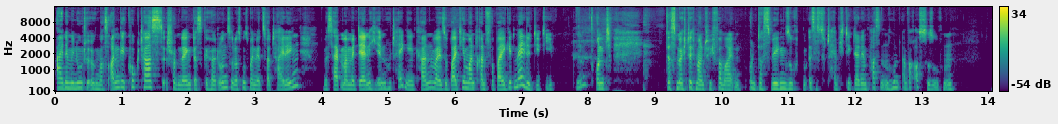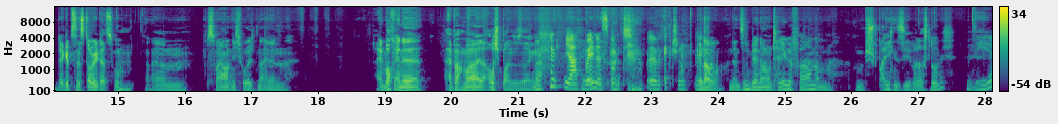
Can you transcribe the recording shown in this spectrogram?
eine Minute irgendwas angeguckt hast, schon denkt, das gehört uns und das muss man jetzt verteidigen. Weshalb man mit der nicht in ein Hotel gehen kann, weil sobald jemand dran vorbeigeht, meldet die die. Hm? Und das möchte ich mal natürlich vermeiden. Und deswegen sucht, ist es total wichtig, da den passenden Hund einfach auszusuchen. Da gibt es eine Story dazu. Ähm, Smile und ich wollten einen ein Wochenende einfach mal ausspannen, sozusagen, ne? ja, Wellness und ähm, Action. Genau. Und dann sind wir in ein Hotel gefahren, am, am Speichensee war das, glaube ich. Nee,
